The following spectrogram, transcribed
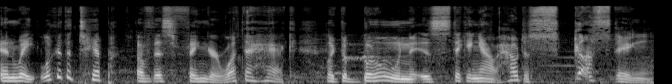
And wait, look at the tip of this finger. What the heck? Like the bone is sticking out. How disgusting.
